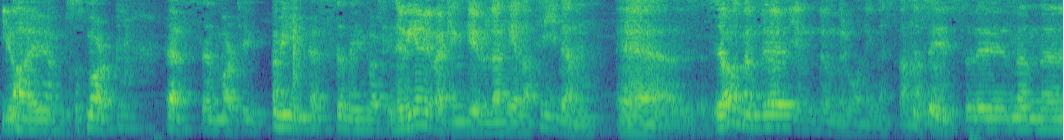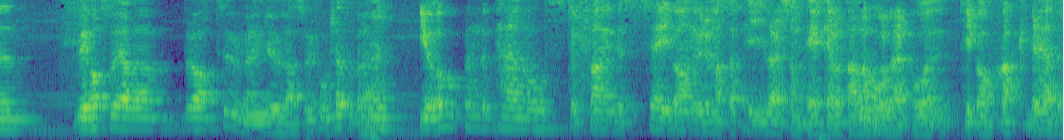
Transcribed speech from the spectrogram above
Jo. I am so smart. SMRT. I mean SMART. Nu är det ju verkligen gula hela tiden. Eh, så Ja, men det det- följer nummerordning nästan. alltså. Precis, vi, men eh, vi har så jävla bra tur med den gula så vi fortsätter på det. Mm. You open the panels to find the save. Ja, nu är det massa pilar som pekar åt alla håll här på typ av schackbräde.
